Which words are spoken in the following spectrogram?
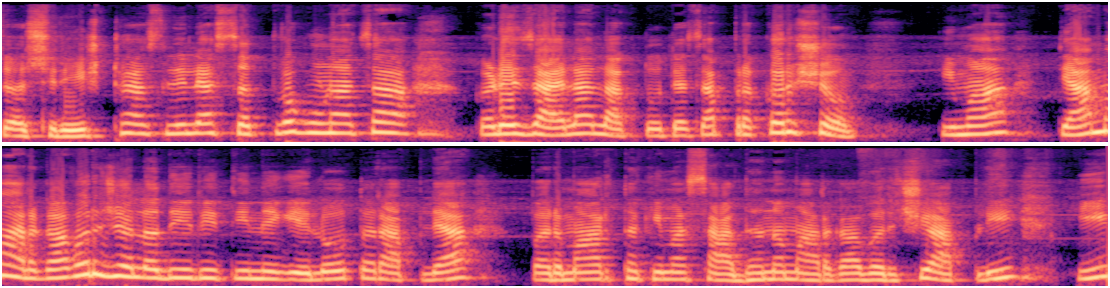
स- श्रेष्ठ असलेल्या सत्वगुणाचा कडे जायला लागतो त्याचा प्रकर्ष किंवा त्या मार्गावर जलदी रीतीने गेलो तर आपल्या परमार्थ किंवा साधन मार्गावरची आपली ही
